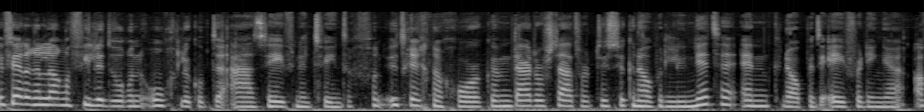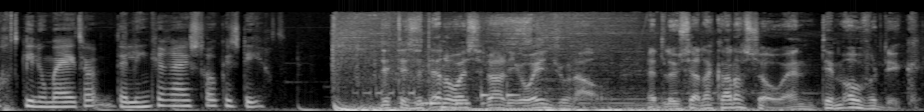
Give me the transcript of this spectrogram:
En verder een lange file door een ongeluk op de A27 van Utrecht naar Gorkum. Daardoor staat er tussen knooppunt Lunette en knooppunt Everdingen 8 kilometer. De linkerrijstrook is dicht. Dit is het NOS Radio 1-journaal met Lucella Carrasso en Tim Overdik.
